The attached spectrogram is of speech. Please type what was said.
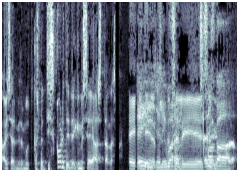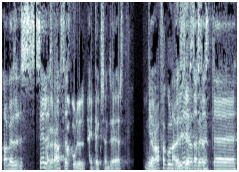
asjad, mis on muutunud, kas me Discordi tegime see aasta alles? ei, ei, see oli varem, aga, aga sellest aga aastast. rahvakuld näiteks on see aasta ja rahvakuld oli sellest aastast, äh,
